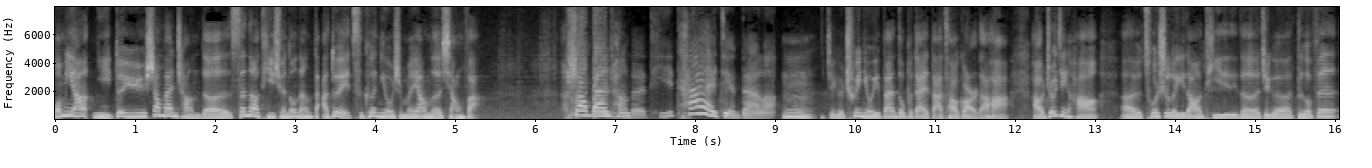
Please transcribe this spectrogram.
王明阳，你对于上半场的三道题全都能答对，此刻你有什么样的想法？上半场的题太简单了。嗯，这个吹牛一般都不带打草稿的哈。好，周景航，呃，错失了一道题的这个得分，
